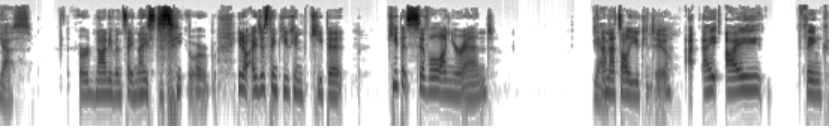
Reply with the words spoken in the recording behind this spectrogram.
yes. or not even say nice to see you, or, you know, I just think you can keep it, keep it civil on your end. Yeah. And that's all you can do. I, I I think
